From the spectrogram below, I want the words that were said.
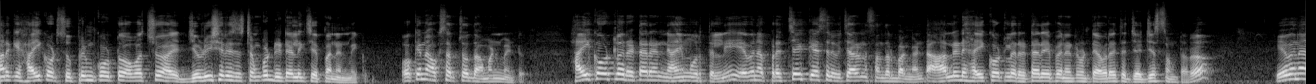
మనకి హైకోర్టు సుప్రీంకోర్టు అవ్వచ్చు జ్యుడిషియరీ సిస్టమ్ కూడా డీటెయిల్గా చెప్పాను నేను మీకు. ఓకేనా ఒకసారి చూద్దాం అమెండ్మెంట్ హైకోర్టులో రిటైర్ అయిన న్యాయమూర్తుల్ని ఏమైనా ప్రత్యేక కేసుల విచారణ సందర్భంగా అంటే ఆల్రెడీ హైకోర్టులో రిటైర్ అయిపోయినటువంటి ఎవరైతే జడ్జెస్ ఉంటారో ఏమైనా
